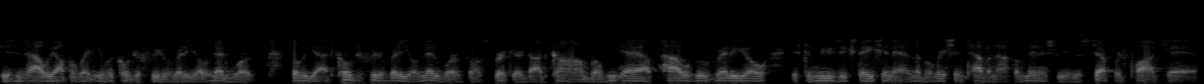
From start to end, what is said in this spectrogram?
This is how we operate here with Culture Freedom Radio Network. So we got Culture Freedom Radio Network on Spreaker.com, but we have Power Groove Radio. It's the music station, and Liberation Tabernacle Ministry is a separate podcast.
